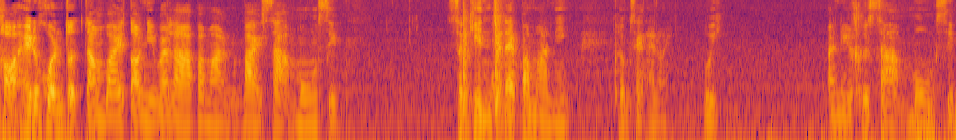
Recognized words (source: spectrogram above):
ขอให้ทุกคนจดจำไว้ตอนนี้เวลาประมาณบ่ายสามโมงสิบสกินจะได้ประมาณนี้ เพิ่มแสงให้หน่อย อุ้ย อันนี้คือสามโมงสิบ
